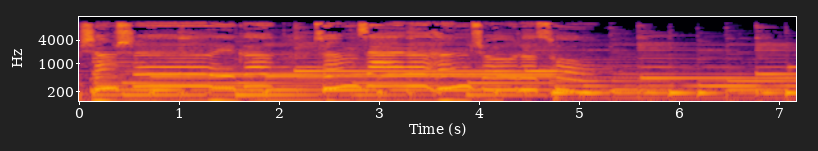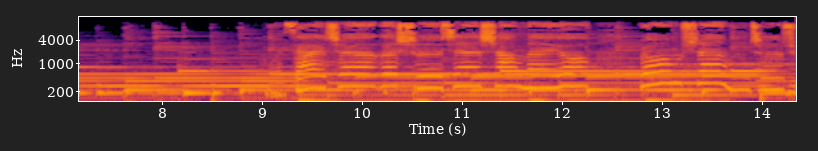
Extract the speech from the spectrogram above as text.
像是一个存在了很久的错误，我在这个世界上没有容身之处，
